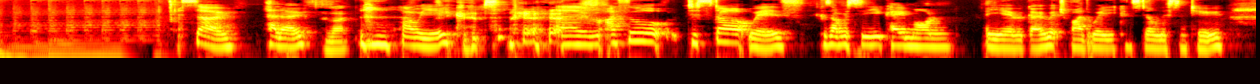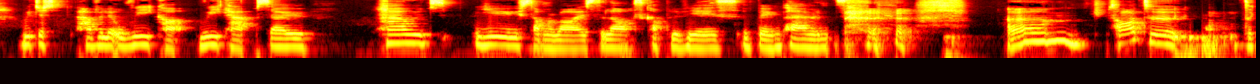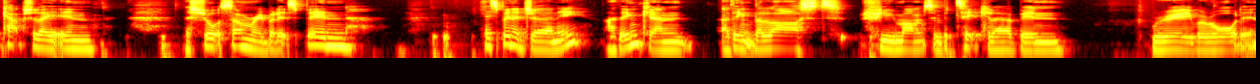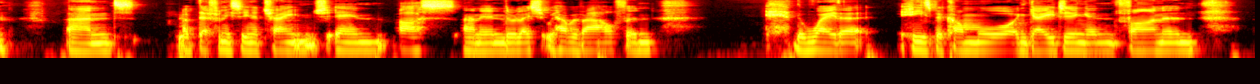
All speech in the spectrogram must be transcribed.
So, hello, Hello. how are you? Good. um, I thought to start with, because obviously you came on a year ago, which by the way you can still listen to. We just have a little recap. Recap. So, how would you summarise the last couple of years of being parents? um, it's hard to to capsulate in a short summary, but it's been it's been a journey, I think, and I think the last few months in particular have been really rewarding, and I've definitely seen a change in us and in the relationship we have with Alf and the way that he's become more engaging and fun and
